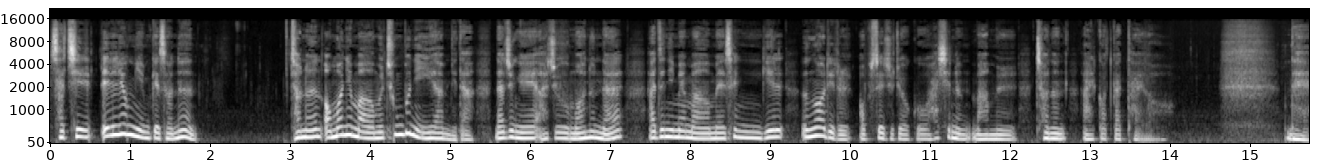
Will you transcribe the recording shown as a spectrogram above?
4716님께서는 저는 어머니 마음을 충분히 이해합니다. 나중에 아주 먼 훗날 아드님의 마음에 생길 응어리를 없애주려고 하시는 마음을 저는 알 것 같아요. 네.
